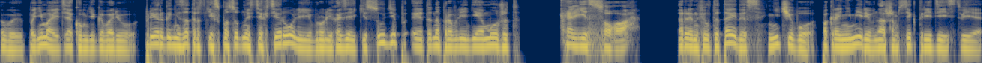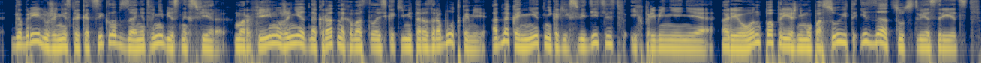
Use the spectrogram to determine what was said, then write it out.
Вы понимаете, о ком я говорю. При организаторских способностях Тиролии в роли хозяйки судеб это направление может колесо. Ренфилд и Тайдес – ничего, по крайней мере в нашем секторе действия. Габриэль уже несколько циклов занят в небесных сферах. Морфейн уже неоднократно хвасталась какими-то разработками, однако нет никаких свидетельств их применения. Орион по-прежнему пасует из-за отсутствия средств.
